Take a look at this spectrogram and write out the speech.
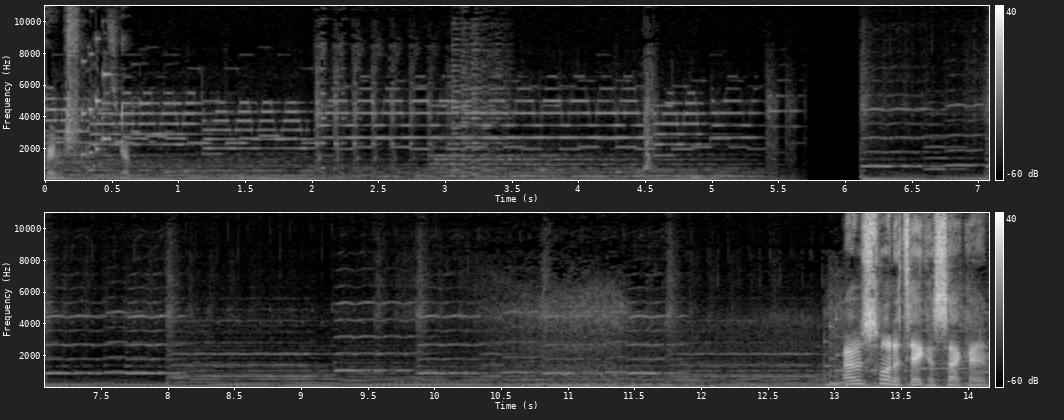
Cringe. Yep. I just want to take a second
